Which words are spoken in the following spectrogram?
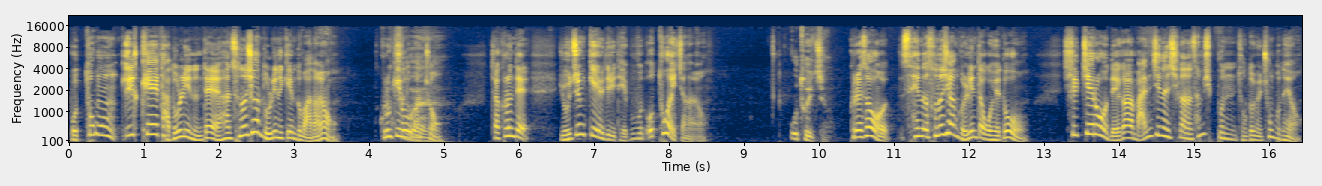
보통 1쾌 다 돌리는데 한 서너 시간 돌리는 게임도 많아요. 그런 그렇죠, 게임도 예. 많죠. 자, 그런데 요즘 게임들이 대부분 auto가 있잖아요. auto 있죠. 그래서 서너 시간 걸린다고 해도 실제로 내가 만지는 시간은 30분 정도면 충분해요.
